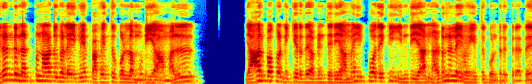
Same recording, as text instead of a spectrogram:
இரண்டு நட்பு நாடுகளையுமே பகைத்து கொள்ள முடியாமல் யார் பக்கம் நிக்கிறது அப்படின்னு தெரியாம இப்போதைக்கு இந்தியா நடுநிலை வகித்துக் கொண்டிருக்கிறது.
